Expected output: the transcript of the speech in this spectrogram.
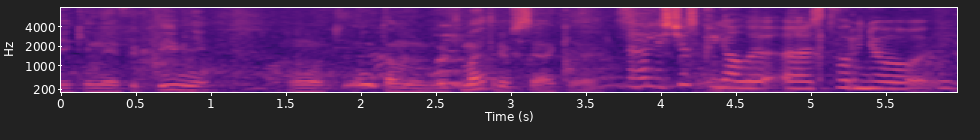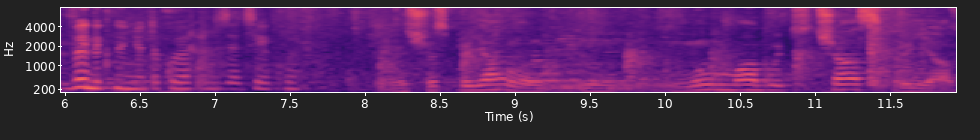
які неефективні. От, ну, там вольтметри всякі. Взагалі, що сприяло е, створенню виникненню такої організації, як ви? Що сприяло? Ну, Ну, мабуть, час сприяв,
